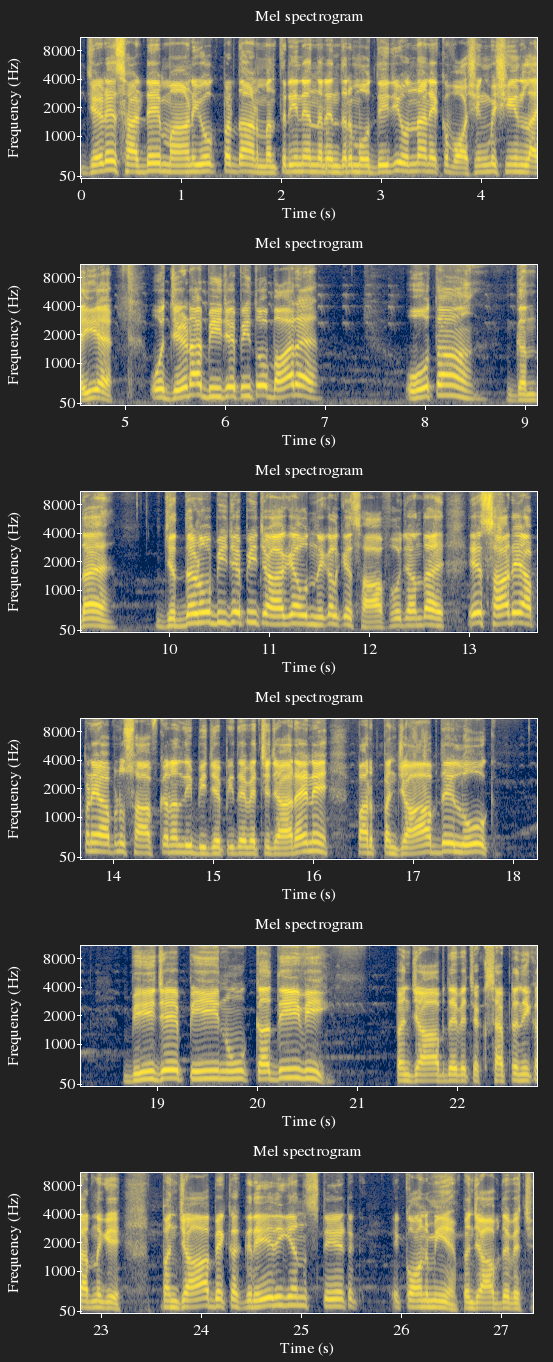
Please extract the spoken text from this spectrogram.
ਜਿਹੜੇ ਸਾਡੇ ਮਾਨਯੋਗ ਪ੍ਰਧਾਨ ਮੰਤਰੀ ਨੇ ਨਰਿੰਦਰ ਮੋਦੀ ਜੀ, ਉਹਨਾਂ ਨੇ ਇੱਕ ਵਾਸ਼ਿੰਗ ਮਸ਼ੀਨ ਲਾਈ ਹੈ। ਉਹ ਜਿਹੜਾ ਬੀਜੇਪੀ ਤੋਂ ਬਾਹਰ ਹੈ, ਉਹ ਤਾਂ ਗੰਦਾ ਹੈ। ਜਿੱਦਣ ਉਹ ਬੀਜੇਪੀ ਚ ਆ ਗਿਆ, ਉਹ ਨਿਕਲ ਕੇ ਸਾਫ਼ ਹੋ ਜਾਂਦਾ ਹੈ। ਇਹ ਸਾਰੇ ਆਪਣੇ ਆਪ ਨੂੰ ਸਾਫ਼ ਕਰਨ ਲਈ ਬੀਜੇਪੀ ਦੇ ਵਿੱਚ ਜਾ ਰਹੇ ਨੇ। ਪਰ ਪੰਜਾਬ ਦੇ ਲੋਕ ਬੀਜੇਪੀ ਨੂੰ ਕਦੀ ਵੀ ਪੰਜਾਬ ਦੇ ਵਿੱਚ ਐਕਸੈਪਟ ਨਹੀਂ ਕਰਨਗੇ। ਪੰਜਾਬ ਇੱਕ ਅਗਰੇਰੀਅਨ ਸਟੇਟ ਇਕਨੋਮੀ ਹੈ, ਪੰਜਾਬ ਦੇ ਵਿੱਚ।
